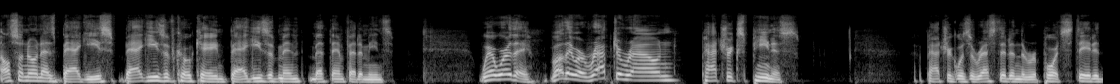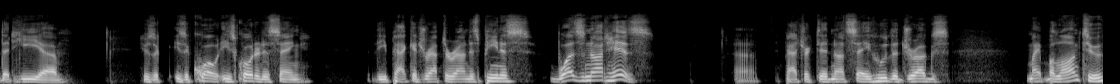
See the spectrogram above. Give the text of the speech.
also known as baggies, baggies of cocaine, baggies of methamphetamines. Where were they? Well, they were wrapped around Patrick's penis. Patrick was arrested, and the report stated that he, uh, here's a, he's a quote, he's quoted as saying, the package wrapped around his penis was not his. Uh, Patrick did not say who the drugs might belong to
